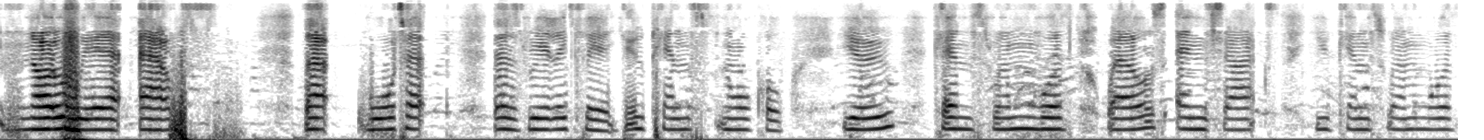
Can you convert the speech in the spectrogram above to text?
Nowhere else. That water is really clear. You can snorkel. You can swim with whales and sharks. You can swim with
